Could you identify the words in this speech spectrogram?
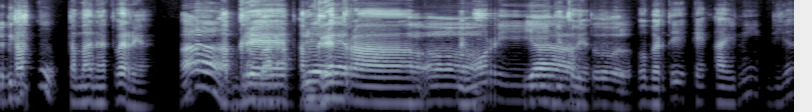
lebih tam- kaku tambahan hardware ya ah, upgrade tambahan upgrade RAM Oh, oh. memori ya gitu ya betul oh berarti AI ini dia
